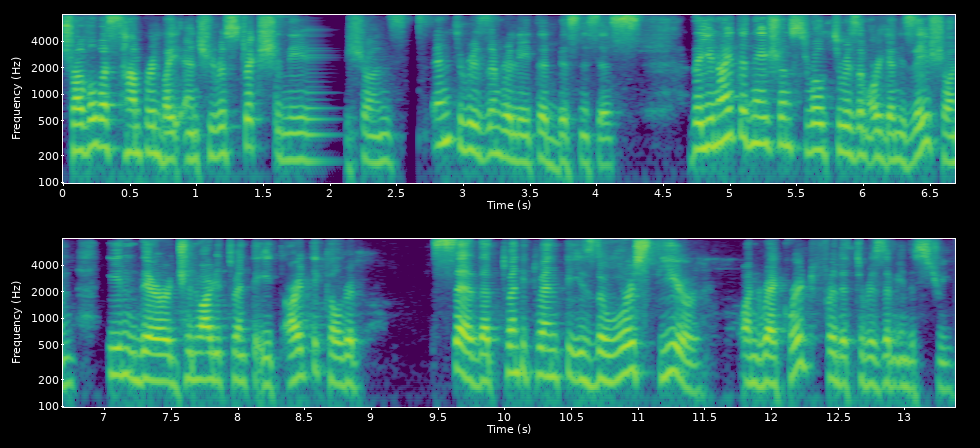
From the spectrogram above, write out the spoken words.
travel was hampered by entry restrictions and tourism-related businesses. The United Nations World Tourism Organization, in their January 28 article, said that 2020 is the worst year on record for the tourism industry.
